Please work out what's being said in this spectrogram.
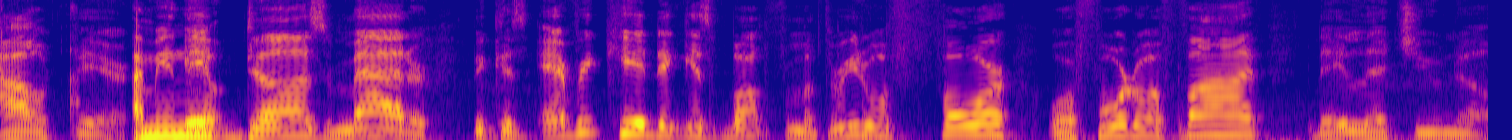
out there. I mean, the- it does matter because every kid that gets bumped from a three to a four or a four to a five, they let you know.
